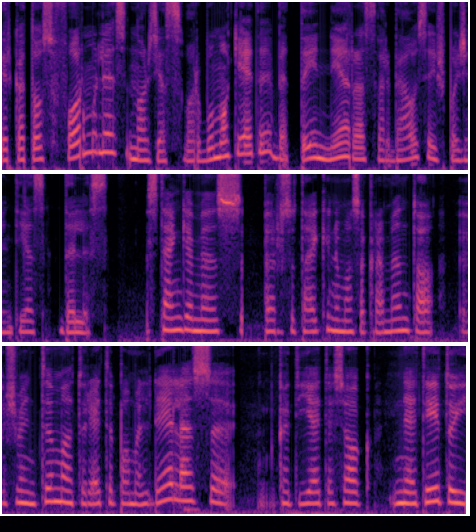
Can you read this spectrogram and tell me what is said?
Ir kad tos formulės, nors jas svarbu mokėti, bet tai nėra svarbiausia išpažinties dalis stengiamės per sutaikinimo sakramento šventimą turėti pamaldėlės, kad jie tiesiog neteitų į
